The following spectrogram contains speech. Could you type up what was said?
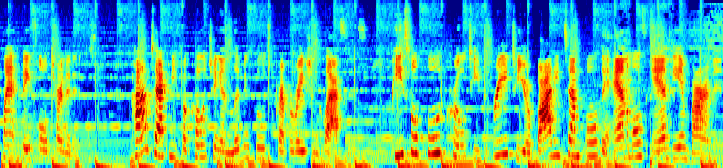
plant based alternatives. Contact me for coaching and living foods preparation classes. Peaceful food, cruelty free to your body temple, the animals, and the environment.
